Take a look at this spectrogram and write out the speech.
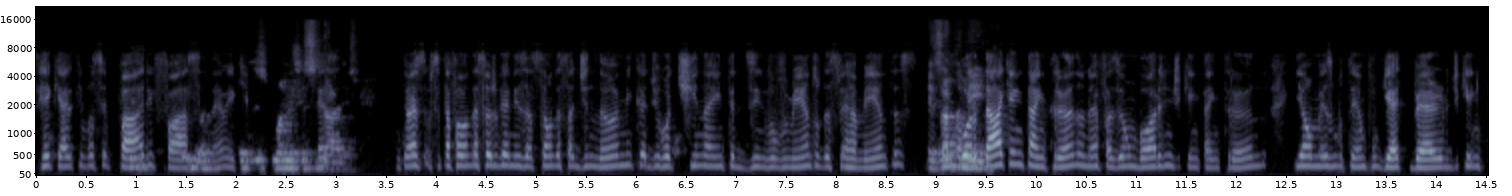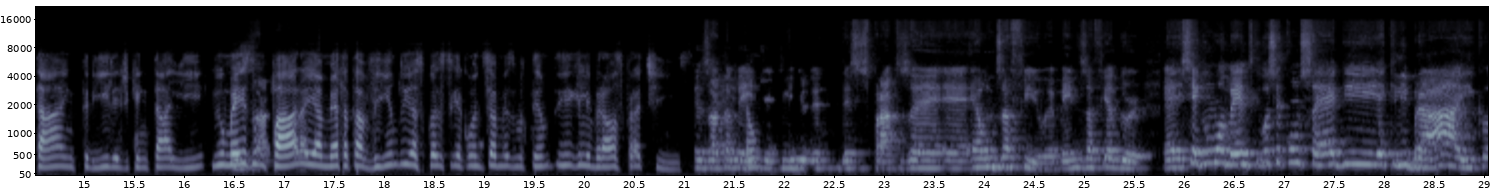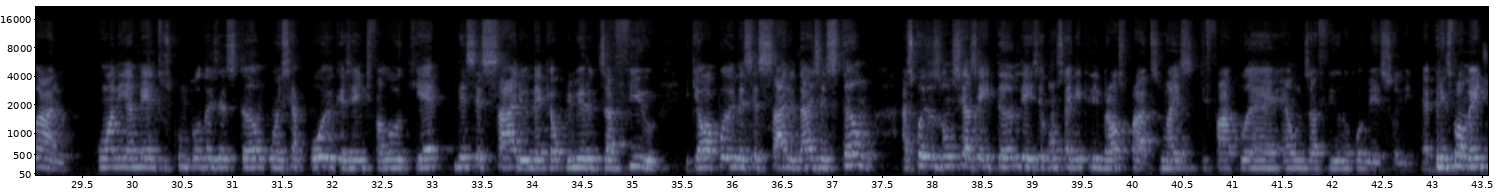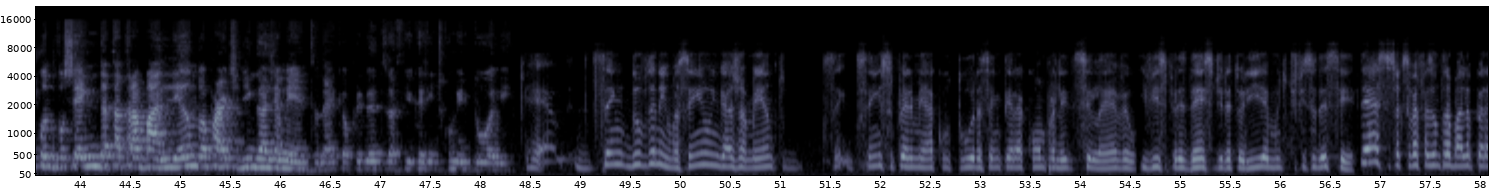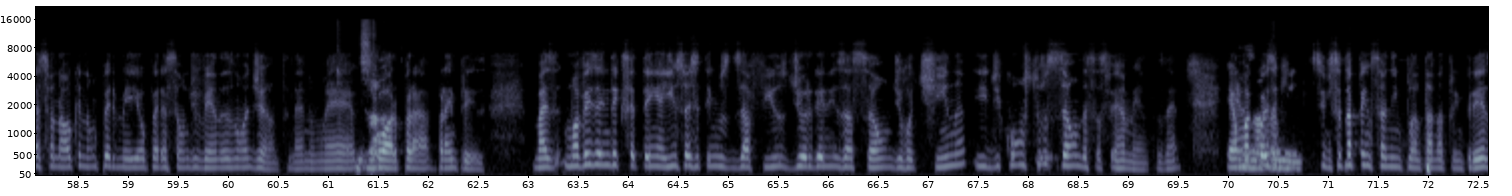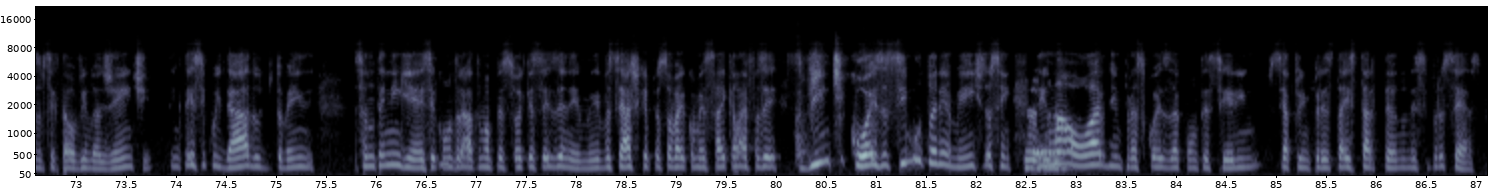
requer que você pare Sim. e faça, né? Uma equipe, uma necessidade. É, então, você está falando dessa organização, dessa dinâmica de rotina entre desenvolvimento das ferramentas, abordar quem está entrando, né? fazer um onboarding de quem está entrando, e ao mesmo tempo get better de quem está em trilha, de quem está ali. E o mês Exato. não para, e a meta está vindo, e as coisas que acontecem ao mesmo tempo, e equilibrar os pratinhos. Exatamente, então, o equilíbrio desses pratos é, é, é, um desafio, é bem desafiador. É, chega um momento que você consegue equilibrar, e claro com alinhamentos com toda a gestão, com esse apoio que a gente falou que é necessário, né, que é o primeiro desafio e que é o apoio necessário da gestão, as coisas vão se azeitando e aí você consegue equilibrar os pratos, mas de fato é, é um desafio no começo ali. É, principalmente quando você ainda está trabalhando a parte de engajamento, né? Que é o primeiro desafio que a gente comentou ali. É, sem dúvida nenhuma, sem o engajamento sem, sem isso permear a cultura, sem ter a compra ali de C-level e vice-presidência, diretoria, é muito difícil descer. Desce, só que você vai fazer um trabalho operacional que não permeia a operação de vendas, não adianta, né? Não é Exato. core para a empresa. Mas uma vez ainda que você tenha isso, aí você tem os desafios de organização, de rotina e de construção dessas ferramentas, né? É uma Exatamente. coisa que, se você está pensando em implantar na tua empresa, você que está ouvindo a gente, tem que ter esse cuidado de também você não tem ninguém, aí você contrata uma pessoa que é 6 e você acha que a pessoa vai começar e que ela vai fazer 20 coisas simultaneamente, então, assim, uhum. tem uma ordem para as coisas acontecerem se a tua empresa está startando nesse processo.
